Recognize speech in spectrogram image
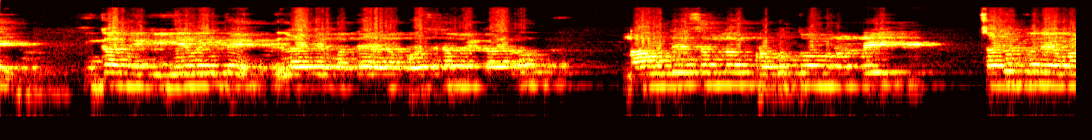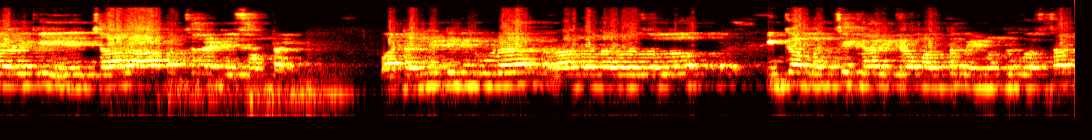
ఇంకా మీకు ఏవైతే ఇలాగే మధ్యాహ్న భోజనమే కాదు నా ఉద్దేశంలో ప్రభుత్వం నుండి చదువుకునే వారికి చాలా ఆపర్చునిటీస్ ఉంటాయి. వాటన్నిటిని కూడా రానున్న రోజుల్లో ఇంకా మంచి కార్యక్రమాలతో మీ ముందుకు వస్తాం.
